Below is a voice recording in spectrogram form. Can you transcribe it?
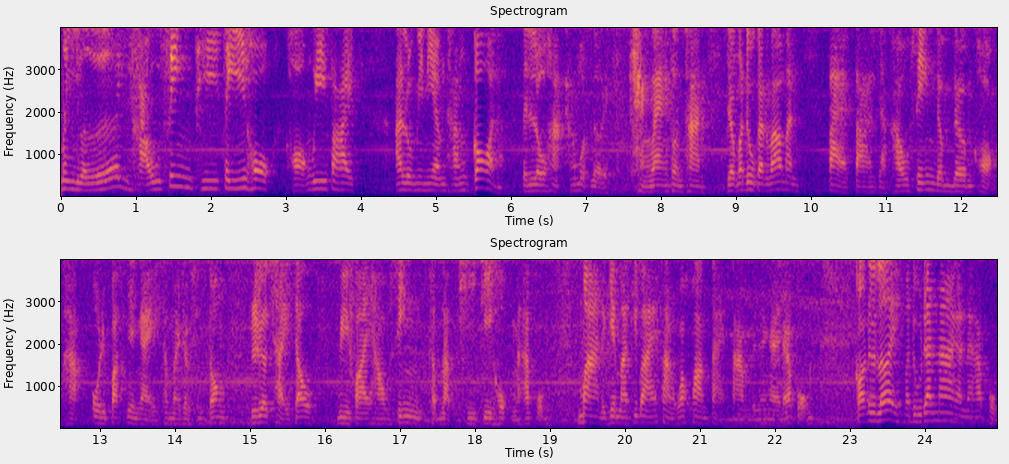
นี่เลย Housing TG6 ของ V-Fi อลูมิเนียมทั้งก้อนเป็นโลหะทั้งหมดเลย แข็งแรงทนทาน เดี๋ยวมาดูกันว่ามันแตกต่างจาก Housing เดิมๆ ของฮะ Olympus ยังไงทำไมเราถึงต้องเลือกใช้เจ้า V-Fi Housing สำหรับ TG6 นะครับผม มาเดี๋ยวเกมมาอธิบายให้ฟังว่าความแตกต่างเป็นยังไงนะครับผม ก่อนอื่นเลยมาดูด้านหน้ากันนะครับผม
